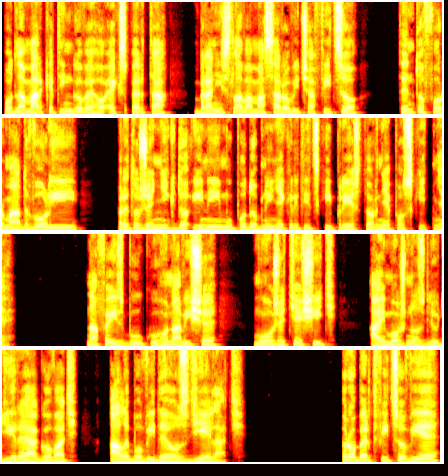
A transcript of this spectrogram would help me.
Podľa marketingového experta Branislava Masaroviča Fico tento formát volí, pretože nikto iný mu podobný nekritický priestor neposkytne. Na Facebooku ho navyše môže tešiť aj možnosť ľudí reagovať alebo video zdieľať. Robert Fico vie,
